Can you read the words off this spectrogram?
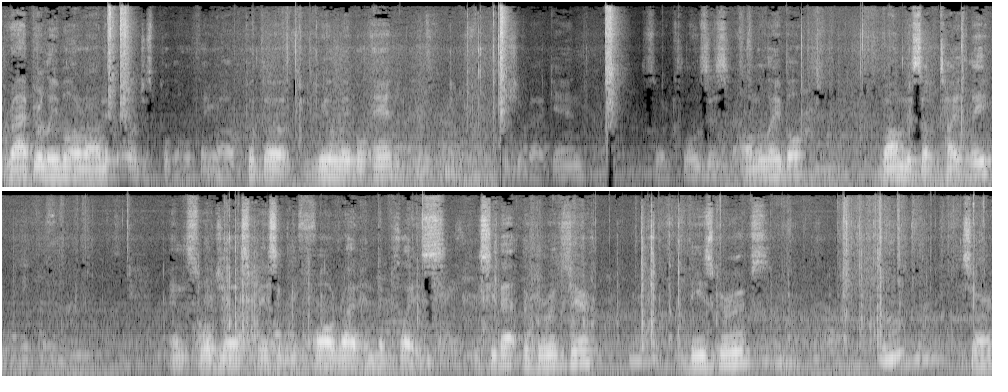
Wrap your label around it, or just pull the whole thing out. Put the wheel label in. Push it back in, so it closes on the label. Round this up tightly, and this will just basically fall right into place. You see that? The grooves here. These grooves. Sorry.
